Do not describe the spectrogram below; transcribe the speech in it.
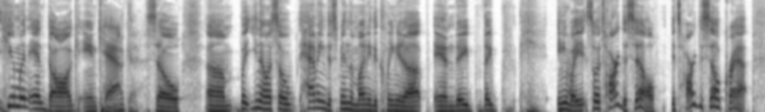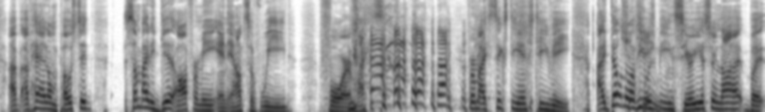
human and dog and cat. Okay. So, um, but you know, so having to spend the money to clean it up, and they they anyway, so it's hard to sell. It's hard to sell crap. I've I've had them posted. Somebody did offer me an ounce of weed for my for my 60 inch TV. I don't know if he was being serious or not, but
